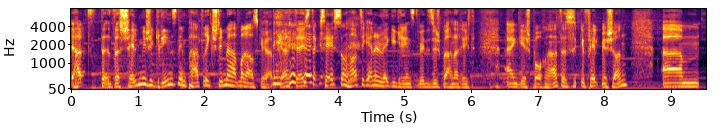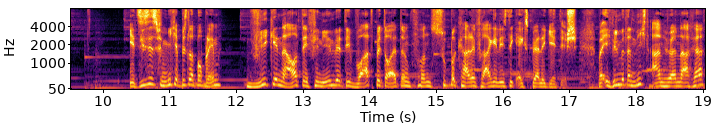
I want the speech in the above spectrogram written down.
er hat das schelmische Grinsen in Patricks Stimme hat man rausgehört. Gell? Der ist da gesessen und hat sich einen weggegrinst, wie er diese Sprachnachricht eingesprochen hat. Das gefällt mir schon. Ähm, jetzt ist es für mich ein bisschen ein Problem. Wie genau definieren wir die Wortbedeutung von superkalifragilistik expialigetisch? Weil ich will mir dann nicht anhören nachher,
